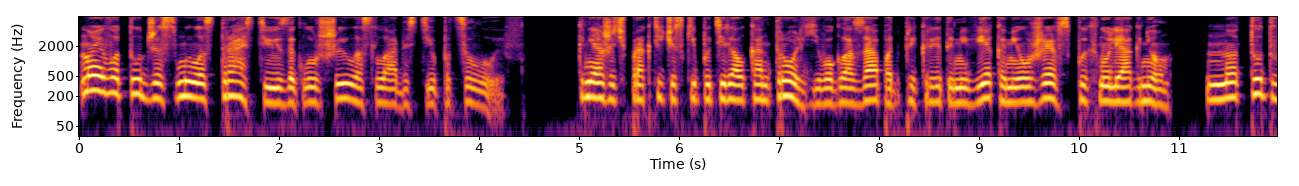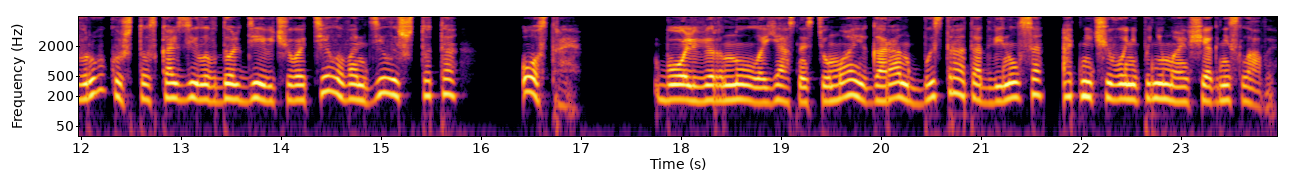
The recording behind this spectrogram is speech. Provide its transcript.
но его тут же смыло страстью и заглушило сладостью поцелуев. Княжич практически потерял контроль, его глаза под прикрытыми веками уже вспыхнули огнем. Но тут в руку, что скользило вдоль девичьего тела, вонзилось что-то острое. Боль вернула ясность ума, и Гаран быстро отодвинулся от ничего не понимающей Огнеславы.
